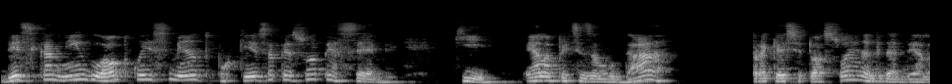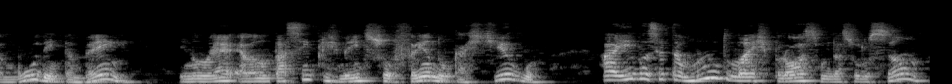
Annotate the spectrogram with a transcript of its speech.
desse caminho do autoconhecimento, porque se a pessoa percebe que ela precisa mudar para que as situações na vida dela mudem também, e não é, ela não está simplesmente sofrendo um castigo, aí você está muito mais próximo da solução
